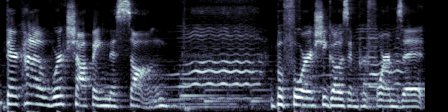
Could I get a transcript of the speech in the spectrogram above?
they're kind of workshopping this song before she goes and performs it.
